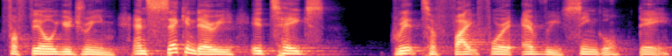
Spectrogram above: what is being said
fulfill your dream and secondary it takes grit to fight for it every single day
